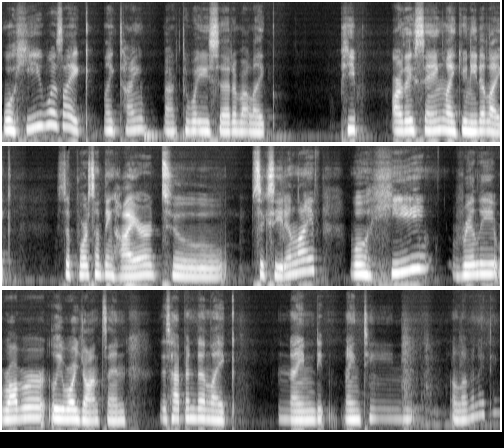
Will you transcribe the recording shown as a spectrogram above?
well, he was like like tying back to what you said about like, peop. Are they saying like you need to like support something higher to succeed in life? Well, he really Robert Leroy Johnson. This happened in like 90, 1911, I think.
